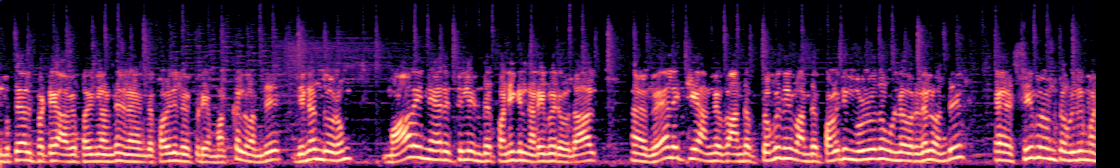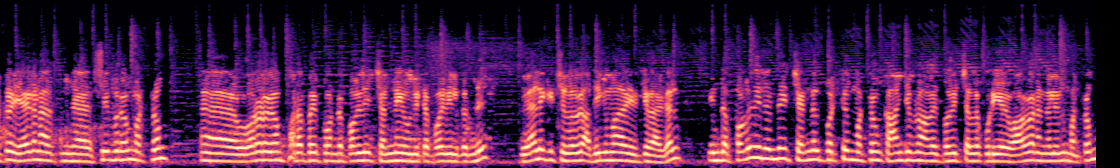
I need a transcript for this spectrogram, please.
முத்தையால்பேட்டை ஆகிய பகுதிகளில் வந்து இந்த பகுதியில் இருக்கக்கூடிய மக்கள் வந்து தினந்தோறும் மாலை நேரத்தில் இந்த பணிகள் நடைபெறுவதால் அஹ், வேலைக்கு அங்க அந்த தொகுதி அந்த பகுதி முழுவதும் உள்ளவர்கள் வந்து சீபுரம் தொகுதி மற்றும் ஏகநாத் சீபுரம் மற்றும் ஒரடகம் படப்பை போன்ற பகுதி சென்னை உள்ளிட்ட பகுதிகளுக்கு வந்து வேலைக்கு செல்வர்கள் அதிகமாக இருக்கிறார்கள். இந்த பகுதியிலிருந்து செங்கல்பட்டு மற்றும் காஞ்சிபுரம் ஆகிய பகுதி செல்லக்கூடிய வாகனங்களில் மற்றும்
